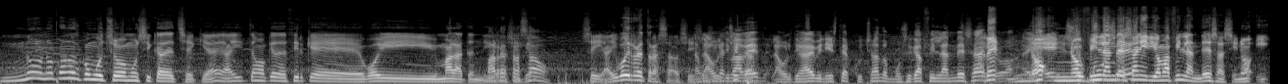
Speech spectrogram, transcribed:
No, no conozco mucho música de Chequia, ¿eh? ahí tengo que decir que voy mal atendido. Más que- retrasado. Sí, ahí voy retrasado, sí. sí. La última, checa. vez, la última vez viniste escuchando música finlandesa. A ver, yo, no, eh, no supuse- finlandesa ni idioma finlandesa, sino y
